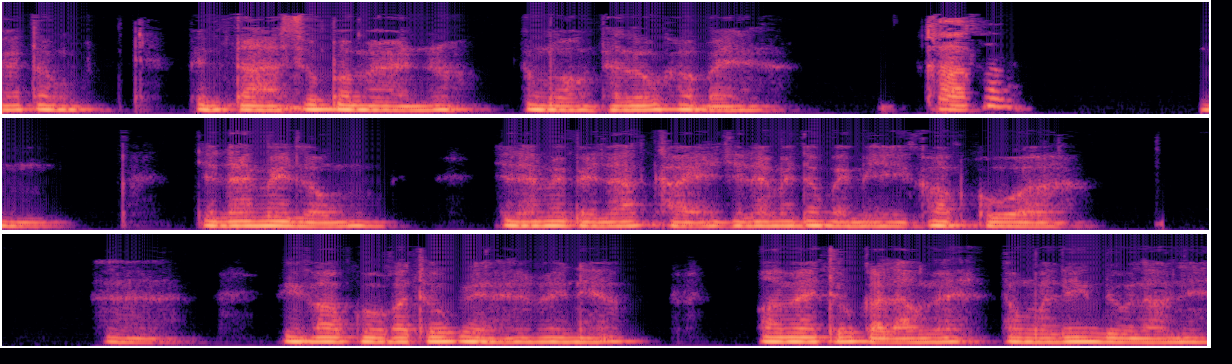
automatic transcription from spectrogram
ก็ต้องเป็นตาซูเปอร์แมนเนาะต้องมองทะลุเข้าไป ครับ อืม จะได้ไม่หลง จะได้ไม่ไปรักใครจะได้ไม่ต้องไปมีครอบครัวอ่ามีครอบครัวก็ทุกข์เลยใช่ไหมเนี่ยพ่อแม่ทุกข์กับเราไหมต้องมาเลี้ยงดูเราเนี่ย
